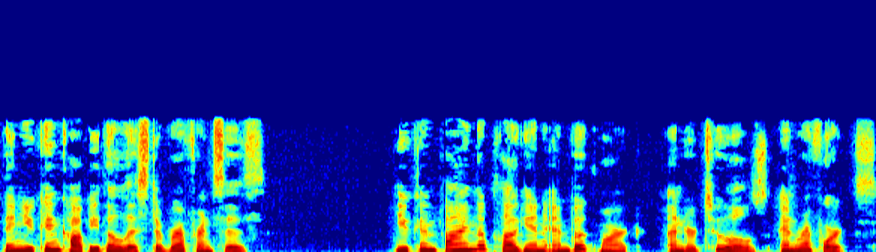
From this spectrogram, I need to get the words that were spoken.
Then you can copy the list of references. You can find the plugin and bookmark under Tools in RefWorks.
